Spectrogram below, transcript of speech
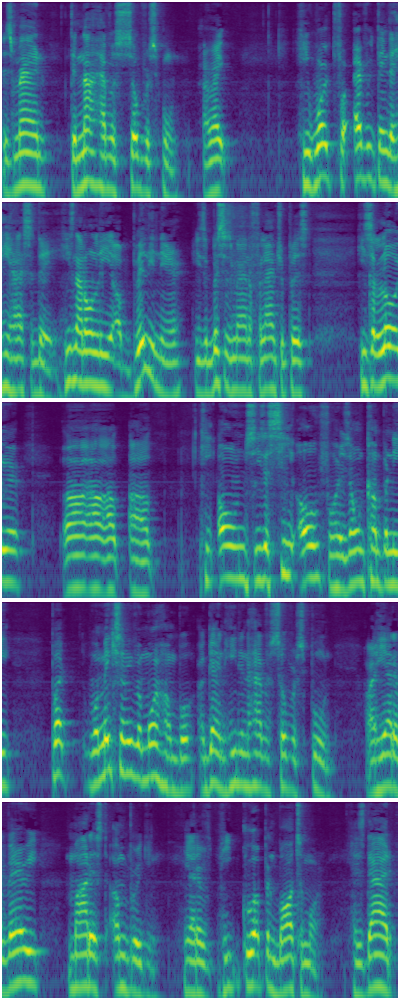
this man did not have a silver spoon. All right. He worked for everything that he has today. He's not only a billionaire, he's a businessman, a philanthropist, he's a lawyer, uh, uh, uh, he owns, he's a CEO for his own company. But what makes him even more humble, again, he didn't have a silver spoon. All right, he had a very modest upbringing. He had a he grew up in Baltimore. His dad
